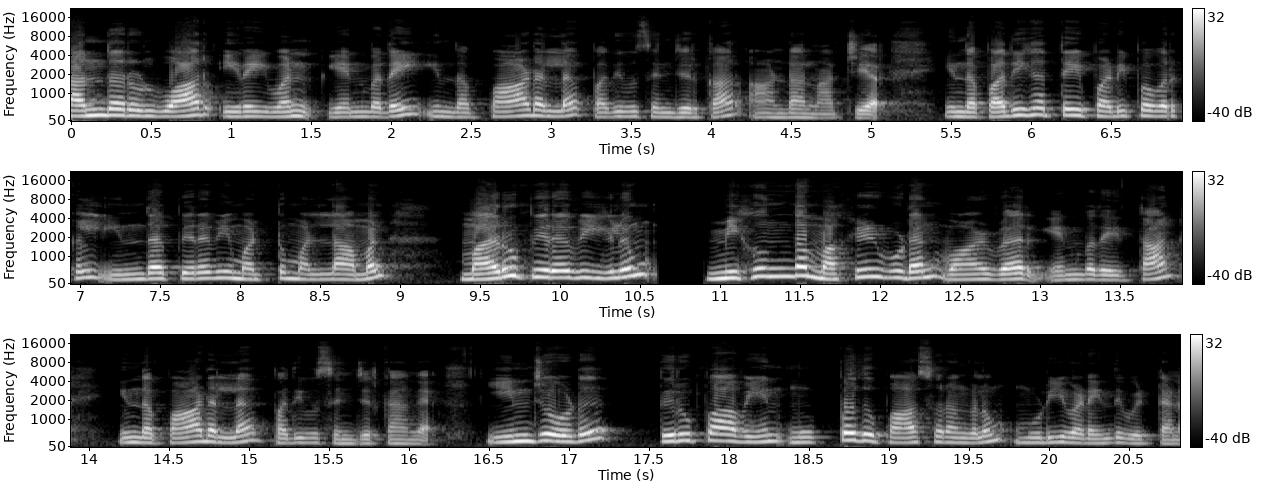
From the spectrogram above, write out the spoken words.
தந்தருள்வார் இறைவன் என்பதை இந்த பாடல்ல பதிவு செஞ்சிருக்கார் ஆண்டாள் நாச்சியார். இந்த பதிகத்தை படிப்பவர்கள் இந்த பிறவி மட்டுமல்லாமல் மறுபிறவியிலும் மிகுந்த மகிழ்வுடன் வாழ்வர் என்பதைத்தான் இந்த பாடல்ல பதிவு செஞ்சிருக்காங்க. இன்றோடு திருப்பாவையின் முப்பது பாசுரங்களும் முடிவடைந்து விட்டன.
